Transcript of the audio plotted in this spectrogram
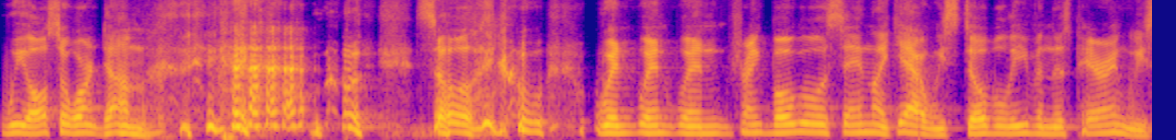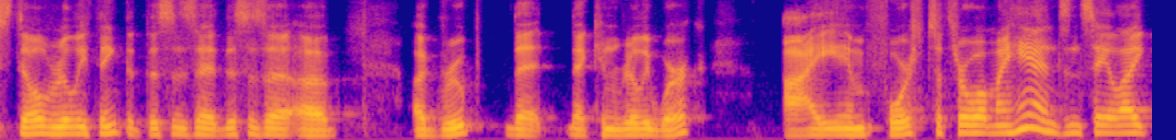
we also aren't dumb. so like when when when Frank Vogel is saying like, yeah, we still believe in this pairing, we still really think that this is a this is a a, a group that that can really work. I am forced to throw up my hands and say like,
